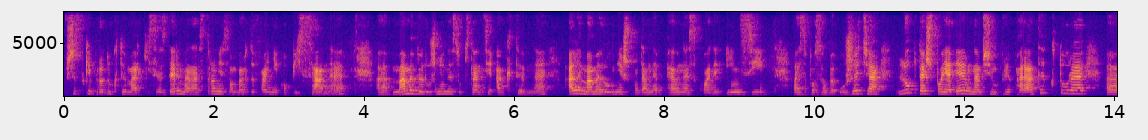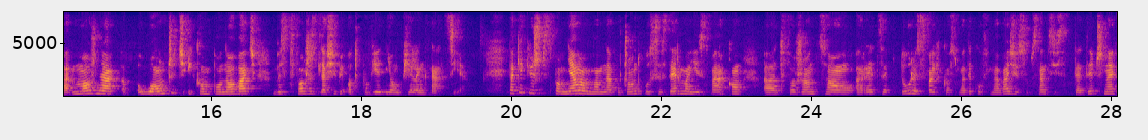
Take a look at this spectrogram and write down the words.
wszystkie produkty marki Sesderma na stronie są bardzo fajnie opisane. Mamy wyróżnione substancje aktywne, ale mamy również podane pełne składy INSI, sposoby użycia lub też pojawiają nam się preparaty, które można łączyć i komponować, by stworzyć dla siebie odpowiednią pielęgnację. Tak jak już wspomniałam Wam na początku, Sesderma jest marką e, tworzącą receptury swoich kosmetyków na bazie substancji syntetycznych,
